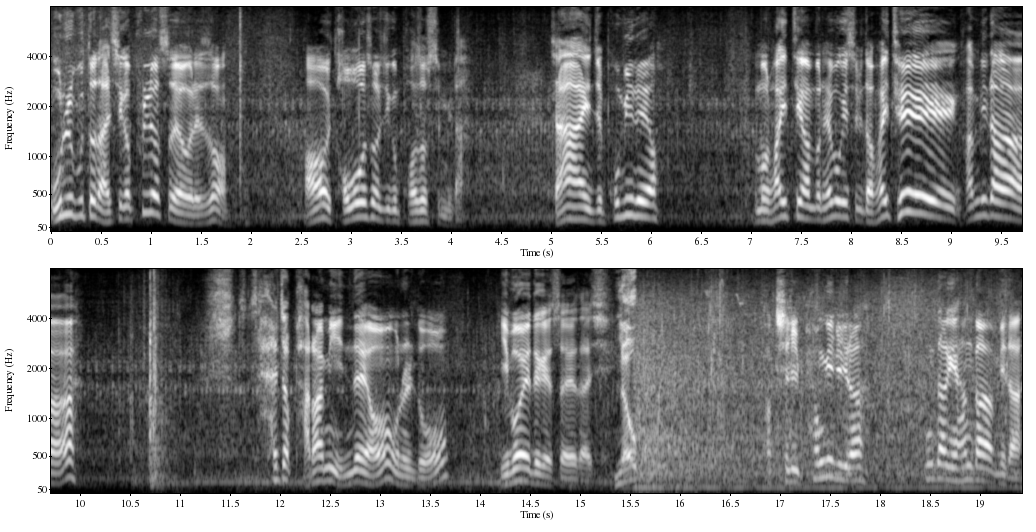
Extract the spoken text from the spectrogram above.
오늘부터 날씨가 풀렸어요. 그래서 아 더워서 지금 벗었습니다. 자 이제 봄이네요. 한번 화이팅 한번 해보겠습니다. 화이팅 갑니다. 살짝 바람이 있네요. 오늘도 입어야 되겠어요 다시. 확실히 평일이라 상당히 한가합니다.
